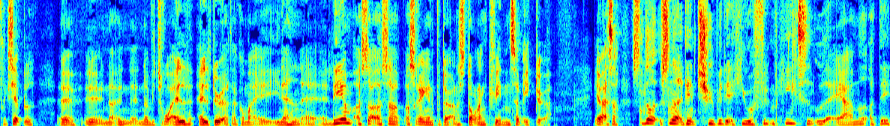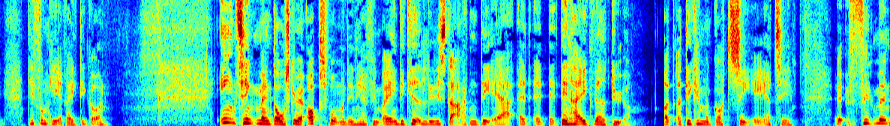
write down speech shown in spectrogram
for eksempel, øh, øh, når, når vi tror, alle, alle dør, der kommer øh, i nærheden af Liam, og så, og, så, og så ringer det på døren, og så står der en kvinde, som ikke dør. Ja, altså, sådan noget, sådan noget af den type der hiver film hele tiden ud af ærmet, og det, det fungerer rigtig godt. En ting, man dog skal være ops på med den her film, og jeg indikerede det lidt i starten, det er, at, at den har ikke været dyr. Og, og det kan man godt se af og til. Øh, filmen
